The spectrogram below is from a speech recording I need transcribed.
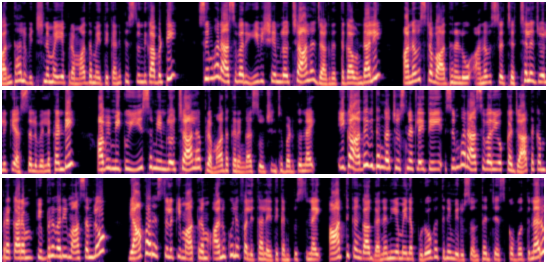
బంధాలు విచ్ఛిన్నమయ్యే ప్రమాదమైతే కనిపిస్తుంది కాబట్టి సింహరాశివారు ఈ విషయంలో చాలా జాగ్రత్తగా ఉండాలి. అనవసర వాదనలు అనవసర చర్చల జోలికి అస్సలు వెళ్ళకండి. అవి మీకు ఈ సమయంలో చాలా ప్రమాదకరంగా సూచించబడుతున్నాయి. ఇక అదేవిధంగా చూసినట్లయితే సింహరాశివారి యొక్క జాతకం ప్రకారం ఫిబ్రవరి మాసంలో వ్యాపారస్తులకి మాత్రం అనుకూల ఫలితాలైతే కనిపిస్తున్నాయి. ఆర్థికంగా గణనీయమైన పురోగతిని మీరు సొంతం చేసుకోబోతున్నారు.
